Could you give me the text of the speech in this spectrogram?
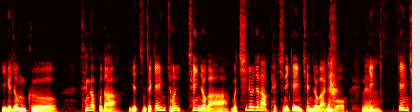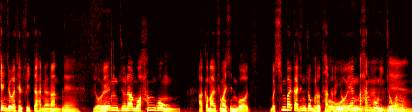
이게 좀 그 생각보다 이게 진짜 game changer가 뭐 치료제나 백신이 game changer가 아니고 네. 이게 game changer가 될 수 있다 하면은 네. 여행주나 뭐 항공 아까 말씀하신 뭐, 뭐 신발까지는 좀 그렇다더라도 뭐, 여행 뭐, 항공 이쪽은 네.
